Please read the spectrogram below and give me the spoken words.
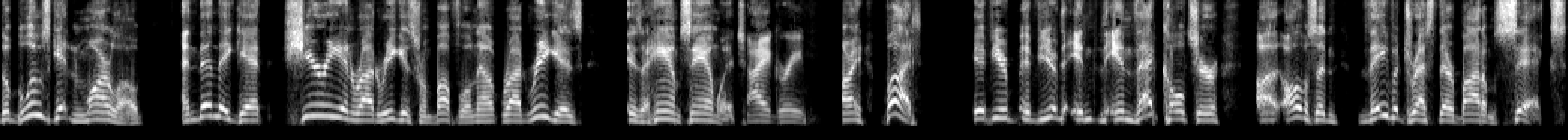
The Blues getting Marleau and then they get Sheary and Rodrigues from Buffalo. Now, Rodrigues is a ham sandwich. I agree. All right. But if you're if you're in in that culture, uh, all of a sudden they've addressed their bottom six.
